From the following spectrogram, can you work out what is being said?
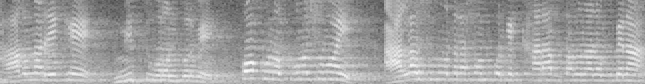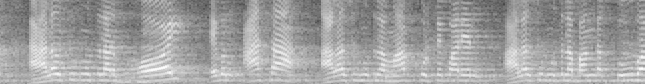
ধারণা রেখে মৃত্যুবরণ করবে। কখনো কোনো সময় আল্লাহ সুবনতালা সম্পর্কে খারাপ ধারণা রাখবে না। আল্লাহ সুবনতালার ভয় এবং আশা, আল্লাহ সুবনতলা মাফ করতে পারেন, আল্লাহ সুবনতলা বান্দার তৌবা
